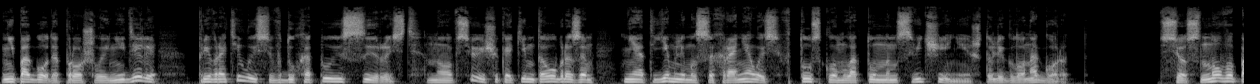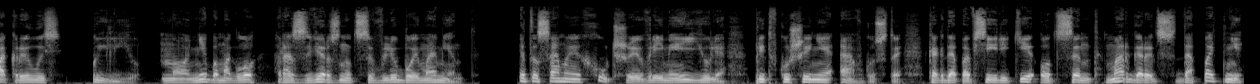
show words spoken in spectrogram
Непогода прошлой недели превратилась в духоту и сырость, но все еще каким-то образом неотъемлемо сохранялась в тусклом латунном свечении, что легло на город. Все снова покрылось пылью, но небо могло разверзнуться в любой момент. Это самое худшее время июля, предвкушение августа, когда по всей реке от Сент-Маргаретс до Патни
